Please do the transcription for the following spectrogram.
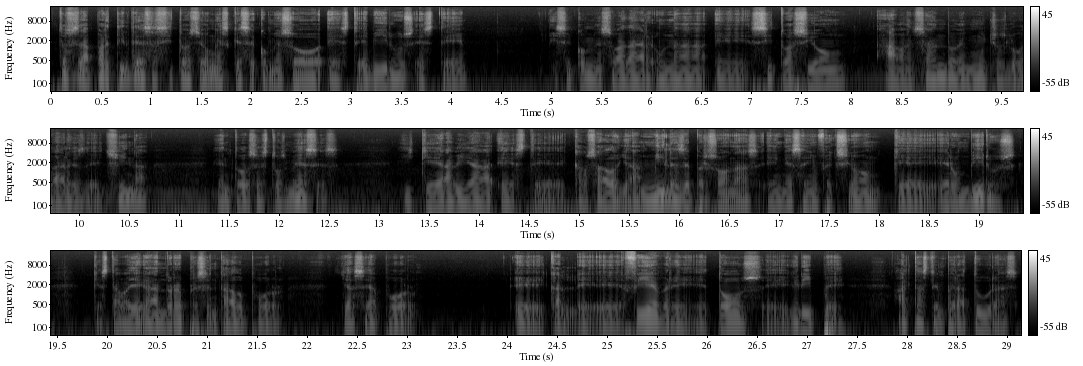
Entonces a partir de esa situación es que se comenzó este virus este, y se comenzó a dar una eh, situación avanzando en muchos lugares de China en todos estos meses y que había este, causado ya miles de personas en esa infección que era un virus que estaba llegando representado por ya sea por eh, eh, eh, fiebre, tos, gripe, altas temperaturas.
